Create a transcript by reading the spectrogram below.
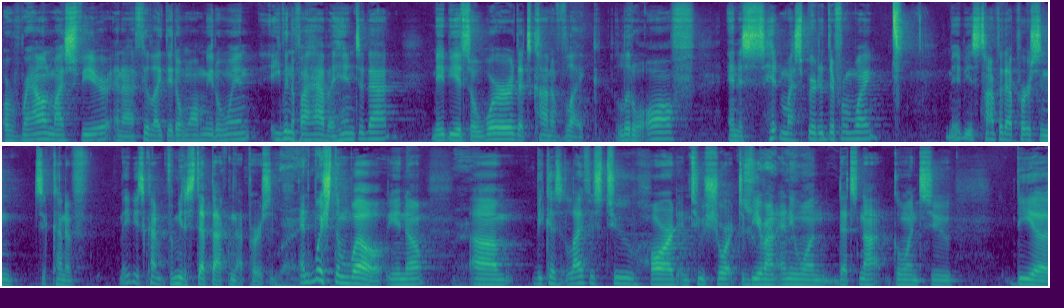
around my sphere and I feel like they don't want me to win, even if I have a hint of that, maybe it's a word that's kind of like a little off and it's hitting my spirit a different way. Maybe it's time for that person to kind of maybe it's kind of for me to step back from that person Right. and wish them well, you know. Um, because life is too hard and too short to be around anyone that's not going to be a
